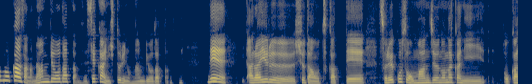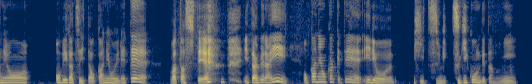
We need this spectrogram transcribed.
このお母さんが難病だったんですね。世界に一人の難病だったんですね。で、あらゆる手段を使って、それこそおまんじゅうの中にお金を、帯がついたお金を入れて渡して いたぐらい、お金をかけて医療費つぎ込んでたのに、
